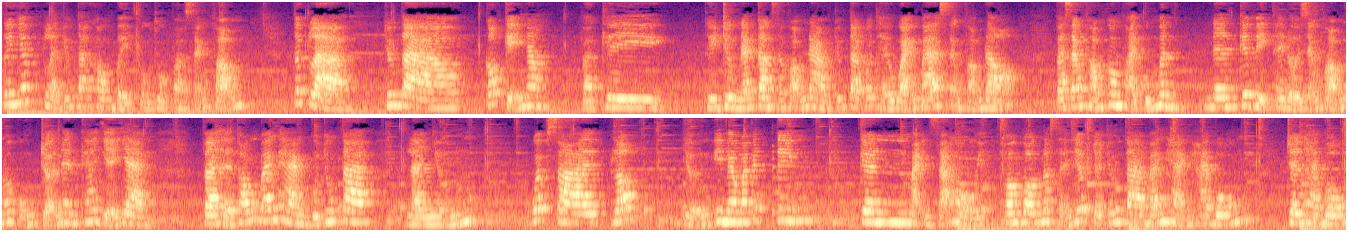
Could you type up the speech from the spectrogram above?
Thứ nhất là chúng ta không bị phụ thuộc vào sản phẩm tức là chúng ta có kỹ năng và khi thị trường đang cần sản phẩm nào chúng ta có thể quảng bá sản phẩm đó. Và sản phẩm không phải của mình nên cái việc thay đổi sản phẩm nó cũng trở nên khá dễ dàng. Và hệ thống bán hàng của chúng ta là những website, blog, những email marketing, kênh mạng xã hội vân vân nó sẽ giúp cho chúng ta bán hàng 24 trên 24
